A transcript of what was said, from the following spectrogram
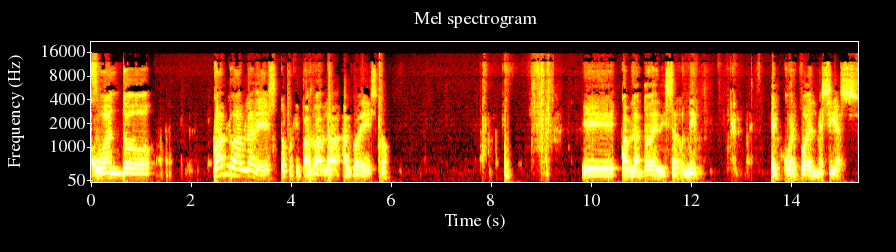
Cuando Pablo habla de esto, porque Pablo habla algo de esto, eh, hablando de discernir el cuerpo del Mesías.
